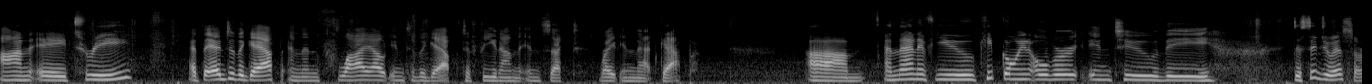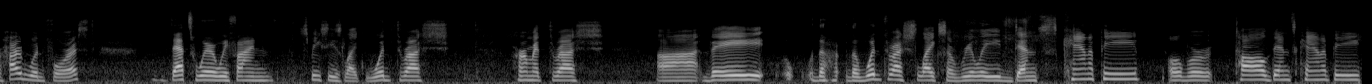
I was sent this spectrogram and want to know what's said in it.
on a tree at the edge of the gap and then fly out into the gap to feed on the insect right in that gap. Um, and then if you keep going over into the deciduous or hardwood forest, that's where we find species like wood thrush, hermit thrush. Uh, they, the, the wood thrush likes a really dense canopy over tall, dense canopy,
